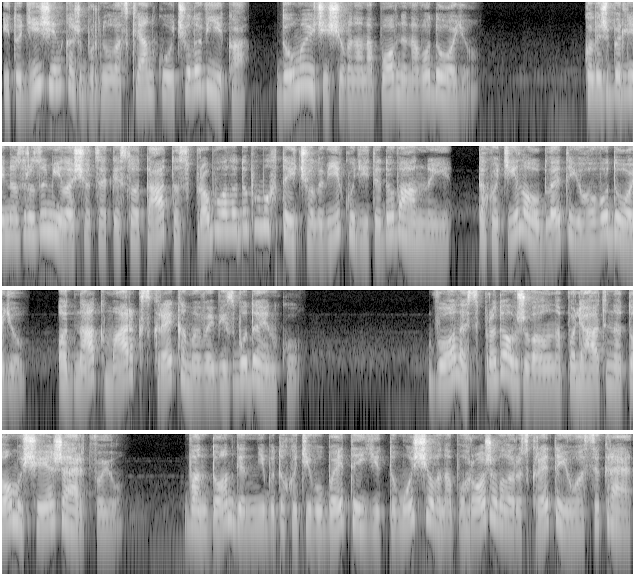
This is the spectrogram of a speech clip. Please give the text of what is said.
і тоді жінка жбурнула склянку у чоловіка, думаючи, що вона наповнена водою. Коли ж Берліна зрозуміла, що це кислота, то спробувала допомогти чоловіку дійти до ванної та хотіла облити його водою. Однак Марк з криками вибіг з будинку. Волес продовжувала наполягати на тому, що є жертвою. Ван Донген нібито хотів убити її, тому що вона погрожувала розкрити його секрет.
